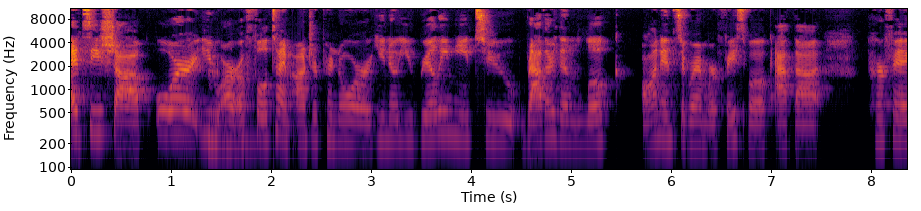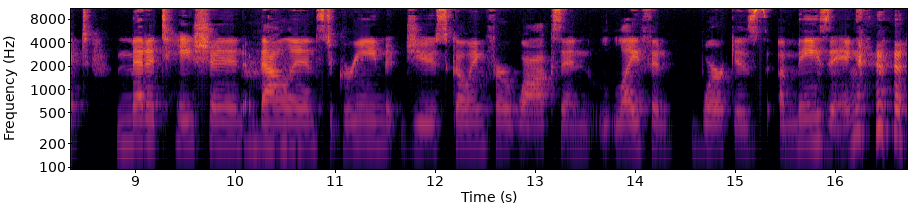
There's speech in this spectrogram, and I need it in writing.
Etsy shop, or you are a Mhm. full time entrepreneur. You know, you really need to, rather than look on Instagram or Facebook at that perfect meditation, Mhm. balanced green juice, going for walks, and life and work is amazing.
